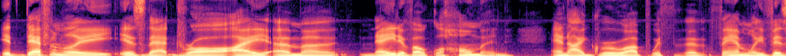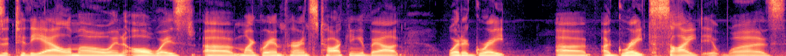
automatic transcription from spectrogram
It definitely is that draw. I am a native Oklahoman, and I grew up with the family visit to the Alamo, and always uh, my grandparents talking about what a great uh, a great site it was.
